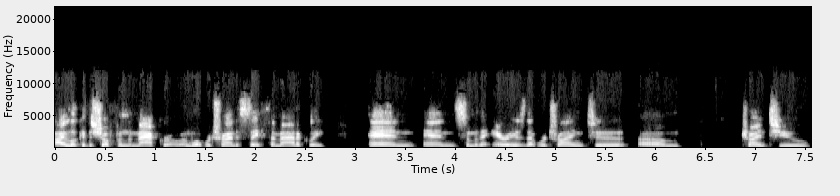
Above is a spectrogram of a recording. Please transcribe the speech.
I look at the show from the macro and what we're trying to say thematically, and and some of the areas that we're trying to um, trying to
